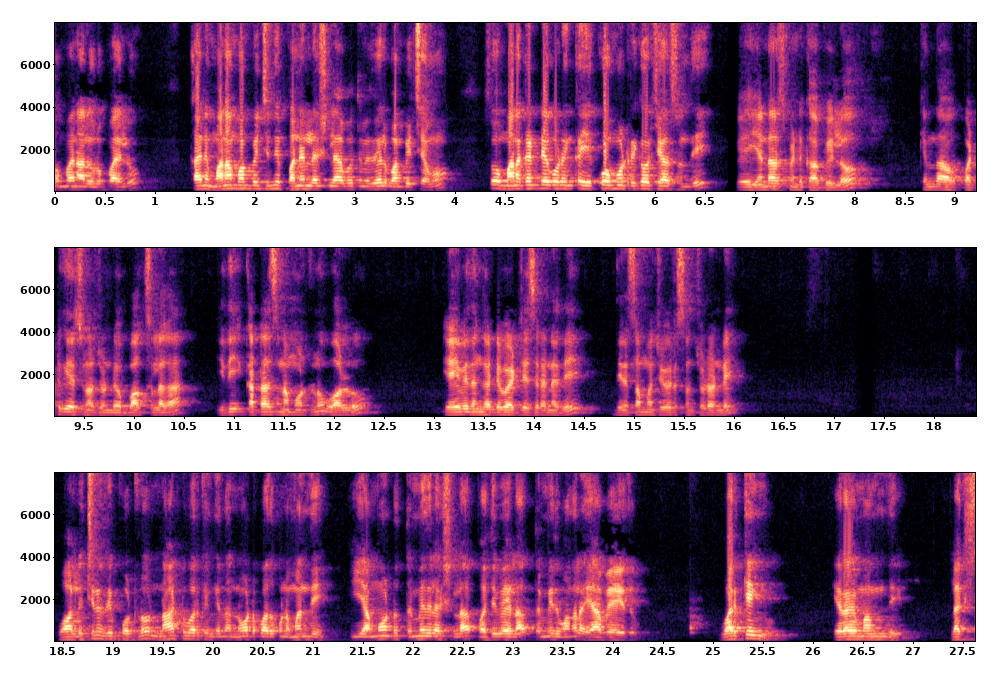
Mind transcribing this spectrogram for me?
తొంభై నాలుగు రూపాయలు. కానీ మనం పంపించింది పన్నెండు లక్షల యాభై తొమ్మిది వేలు పంపించాము. సో మనకంటే కూడా ఇంకా ఎక్కువ అమౌంట్ రికవర్ చేయాల్సి ఉంది. ఎండార్స్మెంట్ కాపీలో కింద పట్టుకు వేస్తున్నారు చూడండి బాక్స్ లాగా. ఇది కట్టాల్సిన అమౌంట్ను వాళ్ళు ఏ విధంగా డివైడ్ చేశారు అనేది దీనికి సంబంధించి వివరిస్తాను చూడండి. వాళ్ళు ఇచ్చిన రిపోర్ట్లో నాట్ వర్కింగ్ కింద నూట పదకొండు మంది ఈ అమౌంట్ తొమ్మిది లక్షల పదివేల తొమ్మిది వందల యాభై ఐదు. వర్కింగ్ ఇరవై మంది. లక్ష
